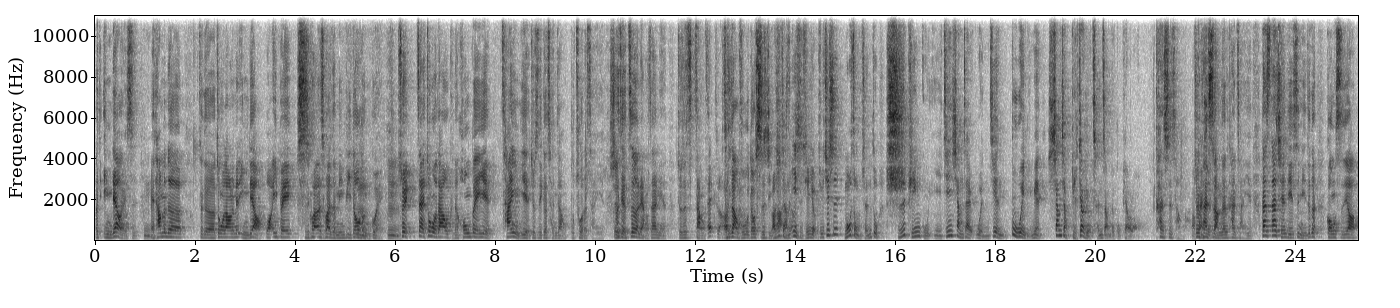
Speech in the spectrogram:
而且饮料也是，哎、嗯欸、他们的。这个中国大陆那边的饮料，哇，一杯十块二十块人民币都很贵，嗯，嗯，所以在中国大陆可能烘焙业、餐饮业就是一个成长不错的产业，而且这两三年就是涨，哎，成长幅度都十几。老师讲的意思其实有趣，其实某种程度，食品股已经像在稳健部位里面，相较比较有成长的股票了。看市场嘛，就是看市场。跟看产业，但是但前提是你这个公司要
